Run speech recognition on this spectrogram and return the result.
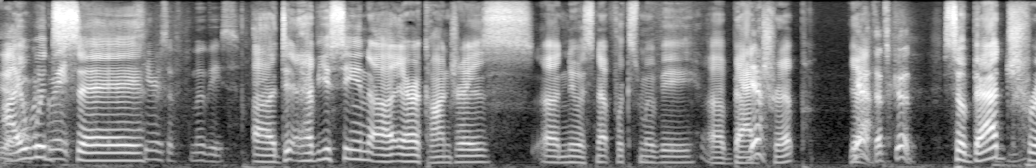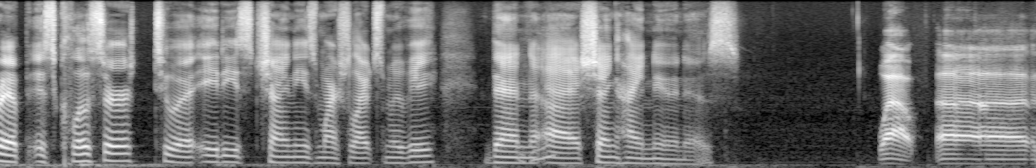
I would say. Series of movies. Uh, di- have you seen uh, Eric Andre's uh, newest Netflix movie, uh, Bad Yeah. Trip? Yeah, that's good. So Bad Trip is closer to a 80s Chinese martial arts movie than Mm-hmm. uh, Shanghai Noon is. Wow. Uh,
